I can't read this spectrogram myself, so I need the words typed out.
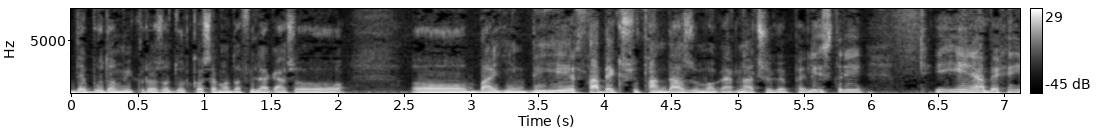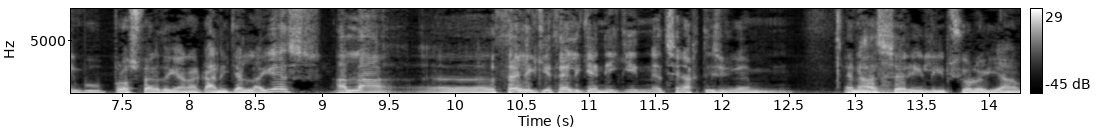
ντεμπού το μικρός ο Τούρκος αιματοφύλακας ο, ο Μπαγιντήρ. Θα παίξουν φαντάζομαι ο Καρνάτσο και ο Πελίστρη. Ε, Είναι ένα παιχνίδι που προσφέρεται για να κάνει και αλλαγές. Αλλά ε, θέλει, και- θέλει και νίκη έτσι να χτίσει και ένα Ναι. σερίλι ψυχολογία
